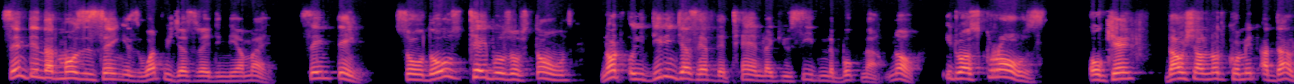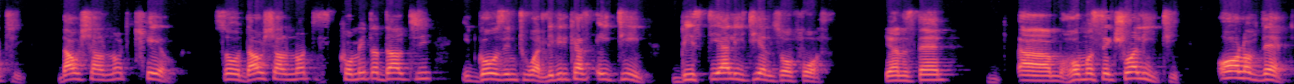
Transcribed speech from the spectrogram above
Same thing that Moses is saying is what we just read in Nehemiah. Same thing. So those tables of stones, not he didn't just have the 10 like you see it in the book now. No, it was scrolls. Okay. Thou shalt not commit adultery. Thou shalt not kill. So thou shalt not commit adultery. It goes into what? Leviticus 18, bestiality and so forth. You understand? Um, homosexuality, all of that.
